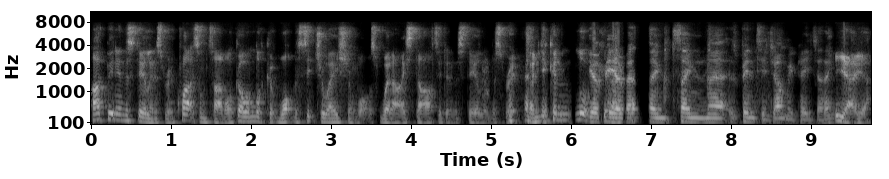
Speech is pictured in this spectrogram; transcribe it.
I've been in the steel industry for quite some time. I'll go and look at what the situation was when I started in the steel industry, and you can look. You're here uh, about the same same uh, as vintage, aren't we, Pete? I think. Yeah, yeah.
